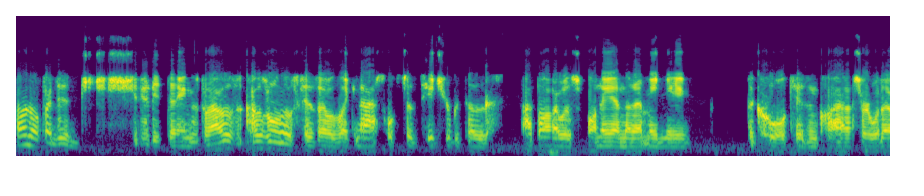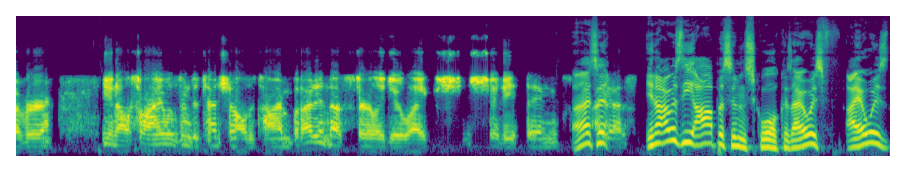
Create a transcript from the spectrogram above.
I don't know if I did shitty things, but I was I was one of those kids that was like an asshole to the teacher because I thought I was funny, and then it made me the cool kid in class or whatever. You know, so I was in detention all the time, but I didn't necessarily do like sh- shitty things. Uh, That's I it. guess. You know, I was the opposite in school because I always, I always,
